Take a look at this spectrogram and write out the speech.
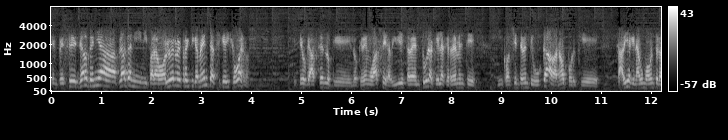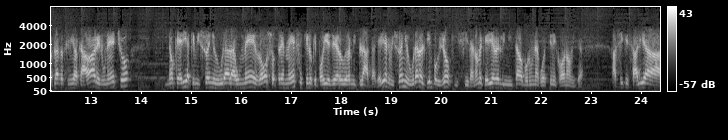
empecé, ya no tenía plata ni, ni para volverme prácticamente, así que dije, bueno, que tengo que hacer lo que, lo que vengo a hacer, a vivir esta aventura, que es la que realmente inconscientemente buscaba, ¿no? Porque sabía que en algún momento la plata se me iba a acabar, era un hecho, no quería que mi sueño durara un mes, dos o tres meses, que es lo que podía llegar a durar mi plata. Quería que mi sueño durara el tiempo que yo quisiera, no me quería ver limitado por una cuestión económica. Así que salía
